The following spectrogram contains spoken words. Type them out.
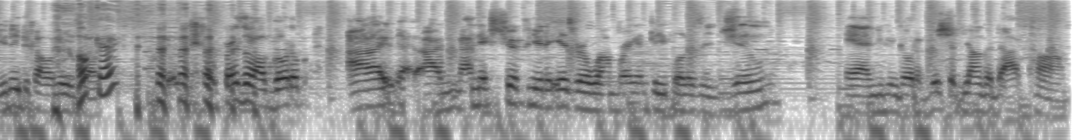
you need to come with me. So, okay. first of all, go to I, I, my next trip here to Israel, where I'm bringing people, is in June, and you can go to bishopyounger.com.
